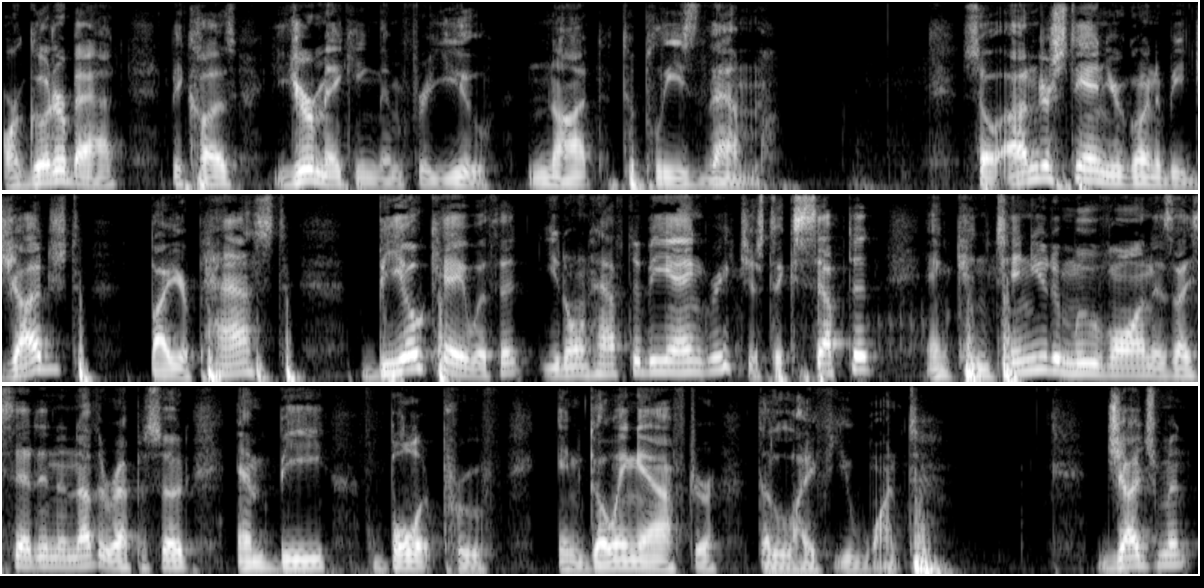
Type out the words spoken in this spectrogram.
are good or bad because you're making them for you, not to please them. So understand you're going to be judged by your past. Be okay with it. You don't have to be angry. Just accept it and continue to move on, as I said in another episode, and be bulletproof in going after the life you want. Judgment,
